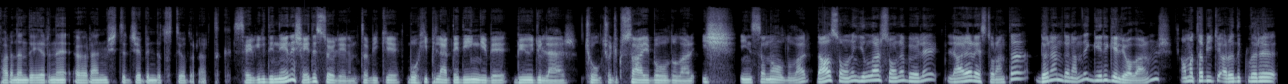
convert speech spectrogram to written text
Paranın değerini öğrenmiştir, cebinde tutuyordur artık. Sevgili dinleyene şey de söyleyelim tabii ki bu hippiler dediğin gibi büyüdüler, çoluk çocuk sahibi oldular, iş insanı oldular. Daha sonra yıllar sonra böyle Lale Restorant'a dönem dönemde geri geliyorlarmış. Ama tabii ki aradıkları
